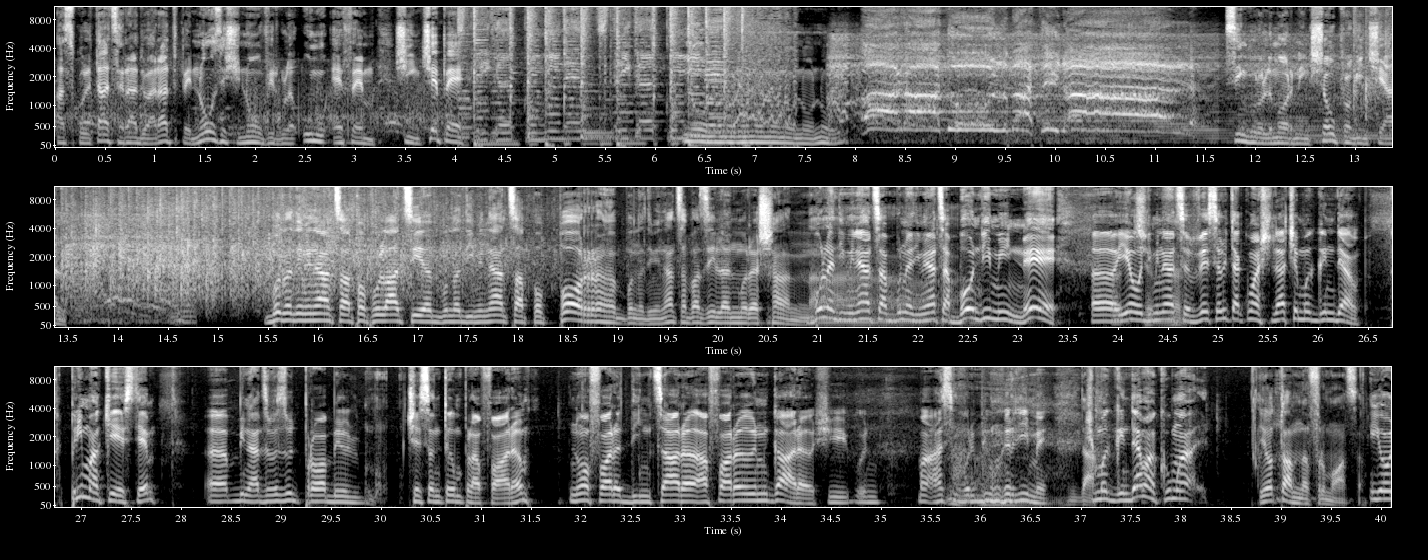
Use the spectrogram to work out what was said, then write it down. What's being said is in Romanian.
Ascultați Radio Arad pe 99,1 FM și începe... Strigă cu mine, strigă cu Nu, mine nu, nu, nu, nu, nu, nu, nu. Aradul Matinal! Singurul morning show provincial. Bună dimineața, populație! Bună dimineața, popor! Bună dimineața, Bazile în Mureșan! Bună dimineața, bună dimineața, bon dimine! Uh, e o Ce dimineață bun. veselă. Uite acum și la ce mă gândeam. Prima chestie, uh, bine, ați văzut probabil ce se întâmplă afară. Nu afară din țară, afară în gară și în... Mă, azi vorbim în rime. Da. Și mă gândeam acum, E o toamnă frumoasă. e o,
